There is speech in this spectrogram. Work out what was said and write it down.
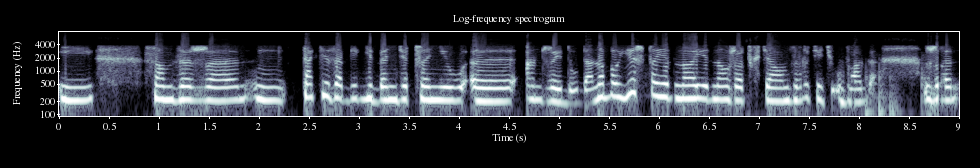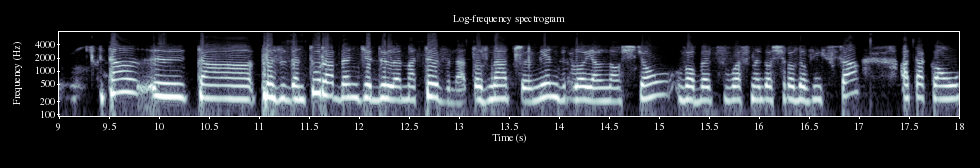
i sądzę, że mm, takie zabiegi będzie czynił e, Andrzej Duda. No bo jeszcze jedno, jedną rzecz chciałam zwrócić uwagę, że ta, y, ta prezydentura będzie dylematywna, to znaczy między lojalnością wobec własnego środowiska, a taką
